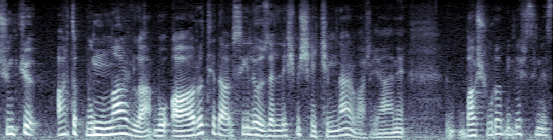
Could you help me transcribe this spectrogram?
çünkü artık bunlarla bu ağrı tedavisiyle özelleşmiş hekimler var. Yani başvurabilirsiniz,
